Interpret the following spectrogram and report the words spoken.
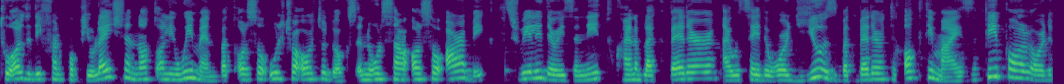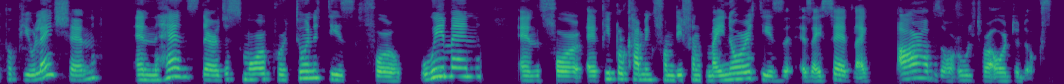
to all the different population, not only women, but also ultra Orthodox and also, also Arabic. It's really there is a need to kind of like better, I would say the word use, but better to optimize people or the population. And hence there are just more opportunities for women and for uh, people coming from different minorities, as I said, like Arabs or ultra Orthodox.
